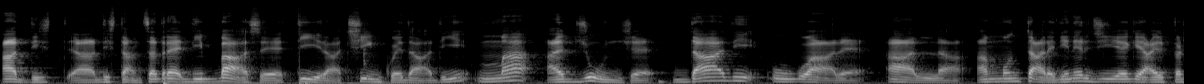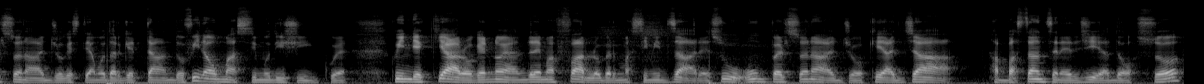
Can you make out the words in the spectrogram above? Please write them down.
a, dis- a distanza 3, di base tira 5 dadi, ma aggiunge dadi uguale all'ammontare di energie che ha il personaggio che stiamo targettando fino a un massimo di 5. Quindi è chiaro che noi andremo a farlo per massimizzare su un personaggio che ha già abbastanza energia addosso,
